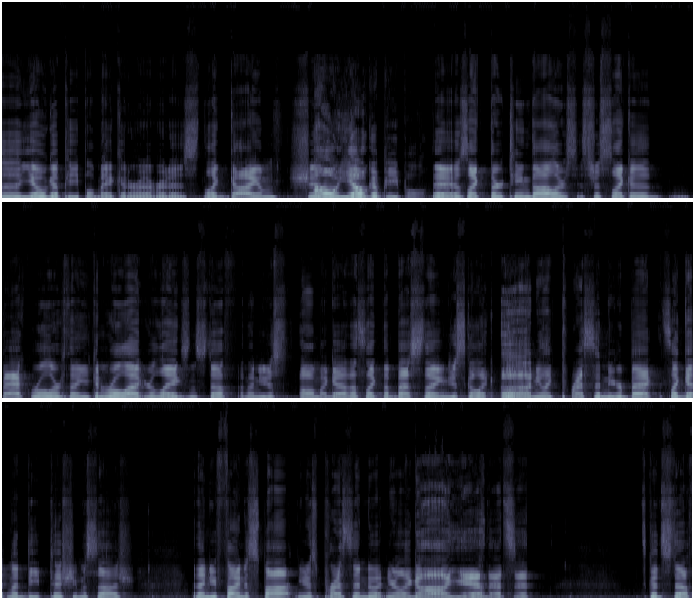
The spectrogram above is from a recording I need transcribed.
the yoga people make it or whatever it is, like Gaiam shit. Oh, yoga people. Yeah, it was like thirteen dollars. It's just like a back roller thing. You can roll out your legs and stuff, and then you just oh my god, that's like the best thing. You just go like ugh, and you like press into your back. It's like getting a deep tissue massage, and then you find a spot and you just press into it, and you're like oh yeah, that's it. It's good stuff.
